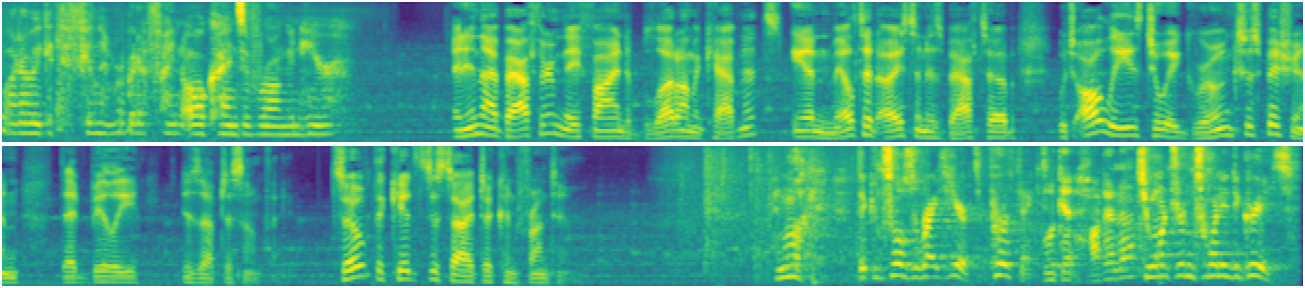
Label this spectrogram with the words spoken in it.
Why do I get the feeling we're gonna find all kinds of wrong in here? And in that bathroom, they find blood on the cabinets and melted ice in his bathtub, which all leads to a growing suspicion that Billy is up to something. So the kids decide to confront him. And look, the controls are right here. It's perfect. Will it get hot enough? 220 degrees.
